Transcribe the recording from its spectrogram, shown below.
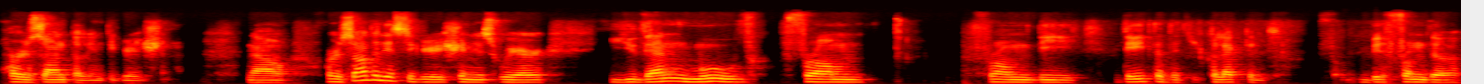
horizontal integration. Now, horizontal integration is where you then move from, from the data that you collected from the,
